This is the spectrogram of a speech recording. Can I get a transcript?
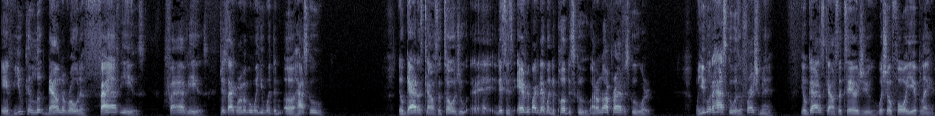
If you can look down the road in five years, five years, just like remember when you went to uh, high school, your guidance counselor told you uh, this is everybody that went to public school. I don't know how private school work. When you go to high school as a freshman, your guidance counselor tells you what's your four year plan,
